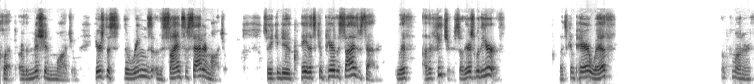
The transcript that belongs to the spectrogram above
clip or the mission module. Here's the, the rings of the science of Saturn module. So you can do, hey, let's compare the size of Saturn with other features. So there's with the Earth. Let's compare with, oh, come on, Earth,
